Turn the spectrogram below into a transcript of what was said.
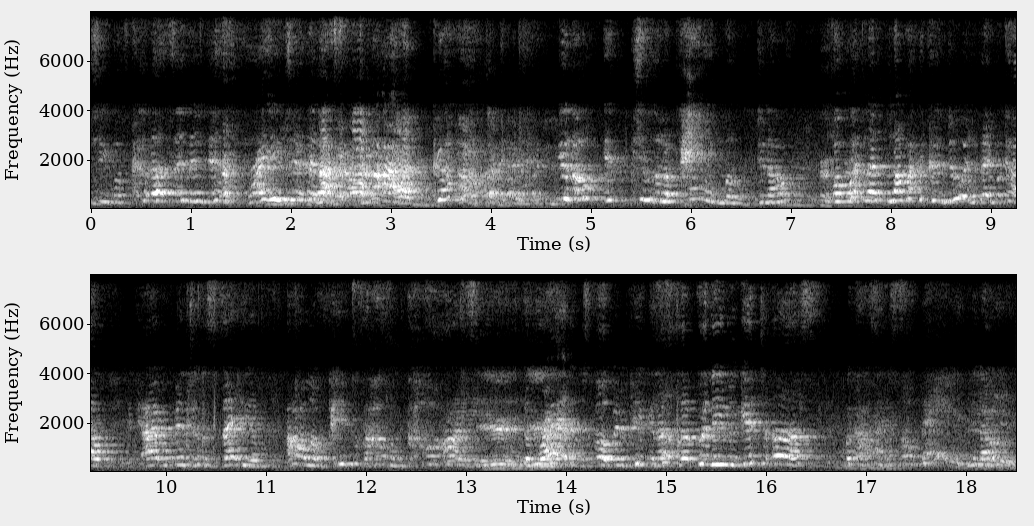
She was cussing and just raging, and I said, my God. You know, it, she was in a panic mood, you know. But what, no- nobody couldn't do anything because if ever been to the stadium, all them people, all them cars, Yeah, the yeah. bride that was supposed to be picking us up couldn't even get to us because it was so bad, you know.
